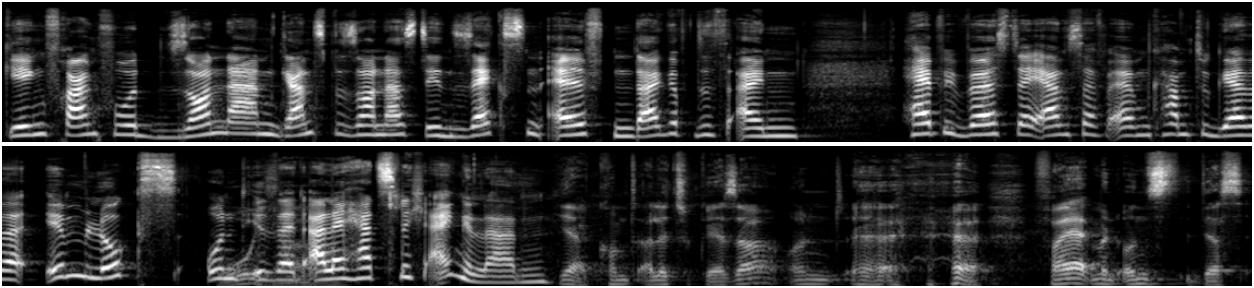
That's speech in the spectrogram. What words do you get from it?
gegen Frankfurt, sondern ganz besonders den 6.11. Da gibt es ein Happy Birthday Ernst FM Come Together im Lux und Oh ihr seid ja. alle herzlich eingeladen. Ja, kommt alle together und äh, feiert mit uns das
